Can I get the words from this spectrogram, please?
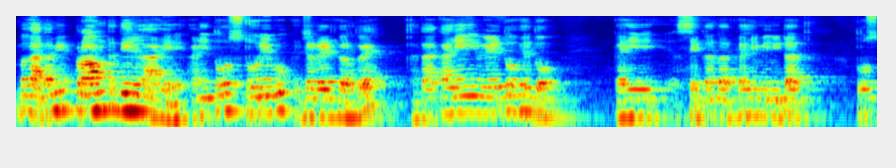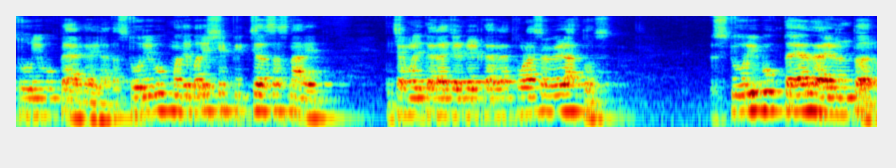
बघा आता मी प्रॉम्प्ट दिलेला आहे आणि तो स्टोरी बुक जनरेट करतोय. आता काही वेळ तो घेतो. काही सेकंदात काही मिनिटात तो स्टोरी बुक तयार करायला आता स्टोरी बुकमध्ये बरेचसे पिक्चर्स असणार आहेत. त्याच्यामुळे त्याला जनरेट करायला थोडासा वेळ लागतोच. स्टोरी बुक तयार झाल्यानंतर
